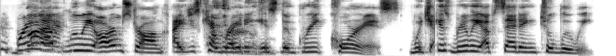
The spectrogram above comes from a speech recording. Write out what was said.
even bring But- up Louis Armstrong. I just kept Oh, writing is the Greek chorus, which is really upsetting to Louis.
